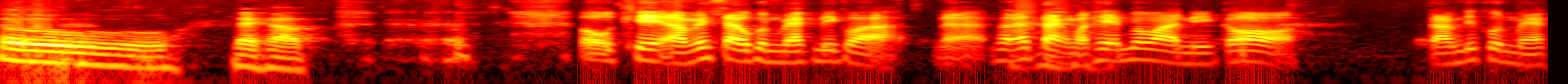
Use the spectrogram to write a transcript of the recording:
โอ้ได้ครับ โอเค อะไม่แซวคุณแม็กดีกว่านะเพราะต่างประเทศเมื่อวานนี้ก็ ตามที่คุณแม็ก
